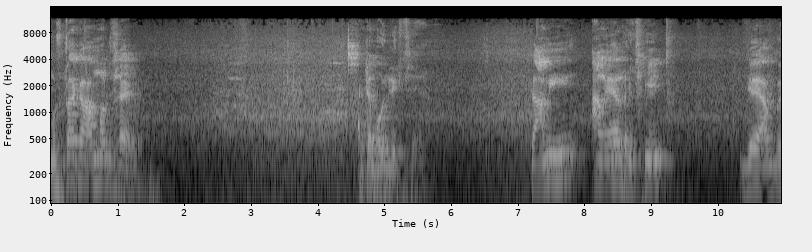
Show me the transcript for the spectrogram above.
মুস্তাক আহমদ সাহেব একটা বই লিখছে। তা আমি আনায়া হয়েছি যে আমাকে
